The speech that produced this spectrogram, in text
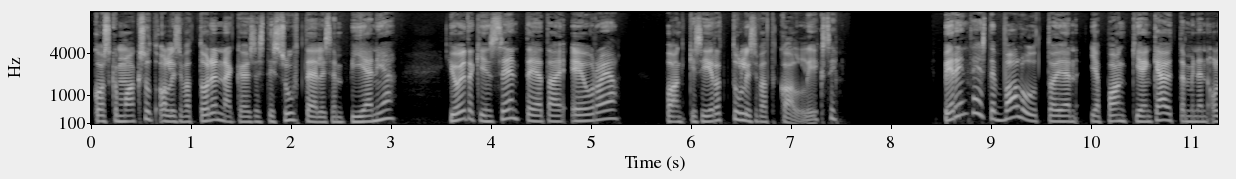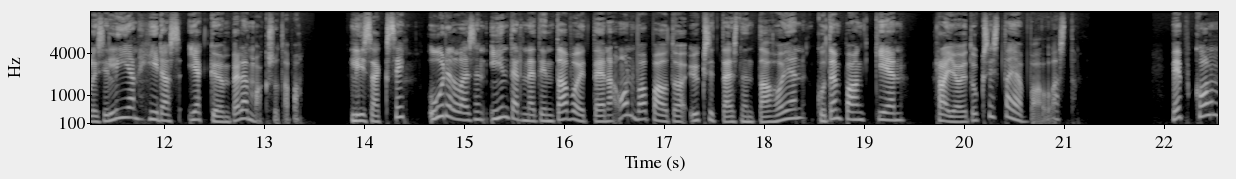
Koska maksut olisivat todennäköisesti suhteellisen pieniä, joitakin senttejä tai euroja, pankkisiirrot tulisivat kalliiksi – Perinteisten valuuttojen ja pankkien käyttäminen olisi liian hidas ja kömpelö maksutapa. Lisäksi uudenlaisen internetin tavoitteena on vapautua yksittäisten tahojen, kuten pankkien, rajoituksista ja vallasta. Web 3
